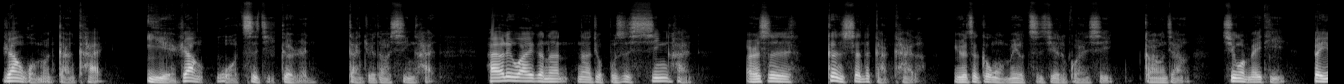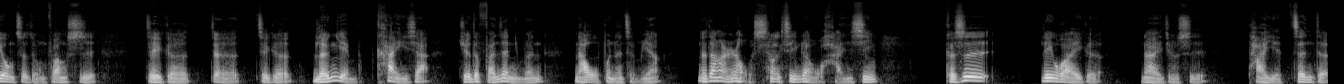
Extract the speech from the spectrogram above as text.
让我们感慨，也让我自己个人感觉到心寒。还有另外一个呢，那就不是心寒，而是更深的感慨了，因为这跟我没有直接的关系。刚刚讲新闻媒体被用这种方式。这个的这个冷眼看一下，觉得反正你们拿我不能怎么样，那当然让我伤心，让我寒心。可是另外一个，那也就是他也真的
